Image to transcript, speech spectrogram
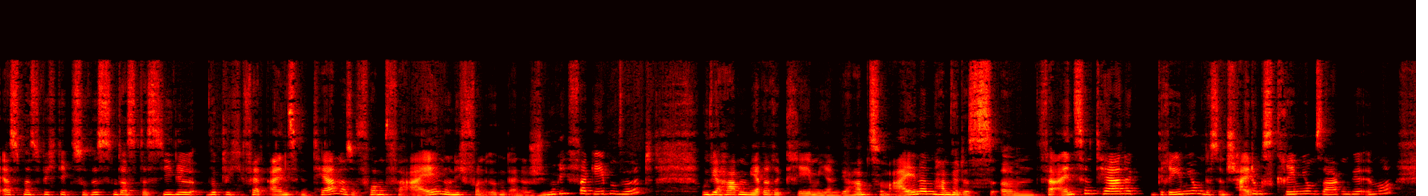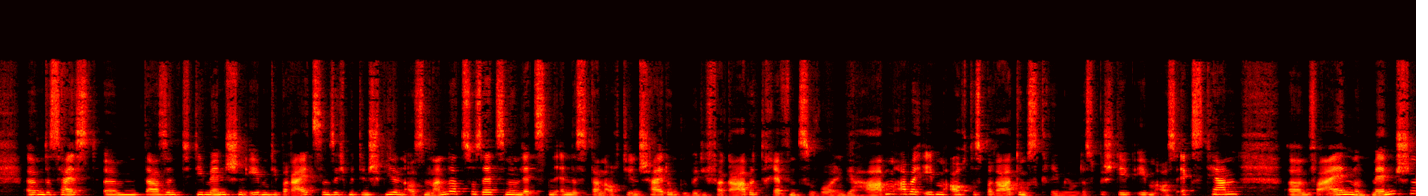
Erstmal ist wichtig zu wissen, dass das Siegel wirklich Fett 1 intern, also vom Verein und nicht von irgendeiner Jury vergeben wird. Und wir haben mehrere Gremien. Wir haben zum einen haben wir das ähm, vereinsinterne Gremium, das Entscheidungsgremium, sagen wir immer. Ähm, das heißt, ähm, da sind die Menschen eben, die bereit sind, sich mit den Spielen auseinanderzusetzen und letzten Endes dann auch die Entscheidung über die Vergabe treffen zu wollen. Wir haben aber eben auch das Beratungsgremium. Das besteht eben aus externen ähm, Vereinen Vereinen und Menschen,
